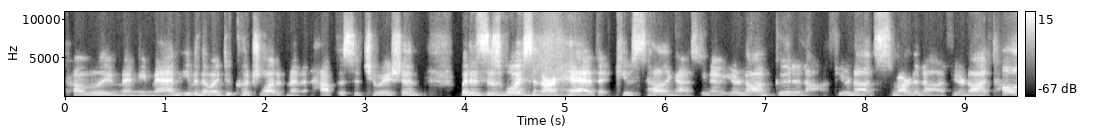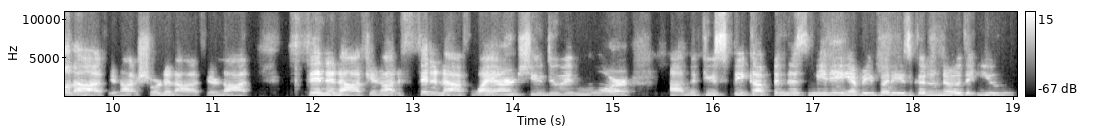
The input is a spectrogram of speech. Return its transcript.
probably many men, even though I do coach a lot of men that have this situation. But it's this voice in our head that keeps telling us, you know, you're not good enough, you're not smart enough, you're not tall enough, you're not short enough, you're not thin enough, you're not fit enough. Why aren't you doing more? Um, if you speak up in this meeting, everybody's going to know that you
